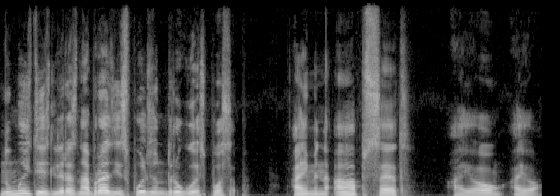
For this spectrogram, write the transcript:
но мы здесь для разнообразия используем другой способ, а именно up, set, io, io.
